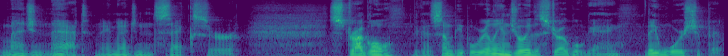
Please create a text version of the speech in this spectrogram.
Imagine that. I imagine sex or struggle, because some people really enjoy the struggle, gang. They worship it.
